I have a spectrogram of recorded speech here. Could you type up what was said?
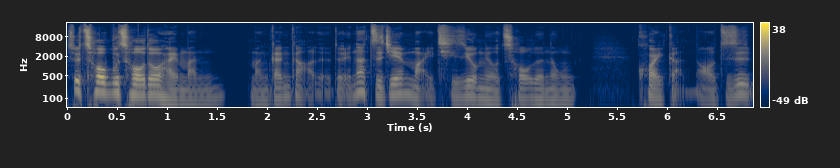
所以抽不抽都还蛮蛮尴尬的。对，那直接买其实又没有抽的那种快感哦。只是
